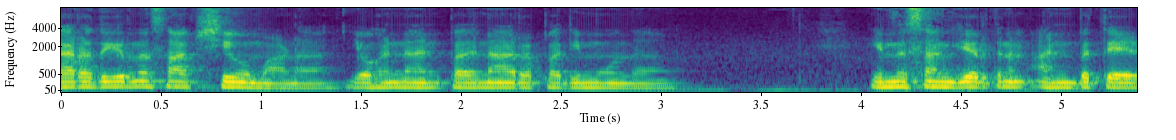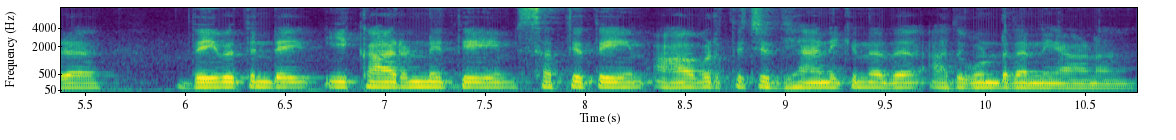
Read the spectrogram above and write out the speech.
കരതീർന്ന സാക്ഷ്യവുമാണ്. യോഹന്നാൻ പതിനാറ് പതിമൂന്ന്. ഇന്ന് സങ്കീർത്തനം അൻപത്തേഴ്. ദൈവത്തിന്റെ ഈ കാരുണ്യത്തെയും സത്യത്തെയും ആവർത്തിച്ച് ധ്യാനിക്കുന്നത് അതുകൊണ്ട് തന്നെയാണ്.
